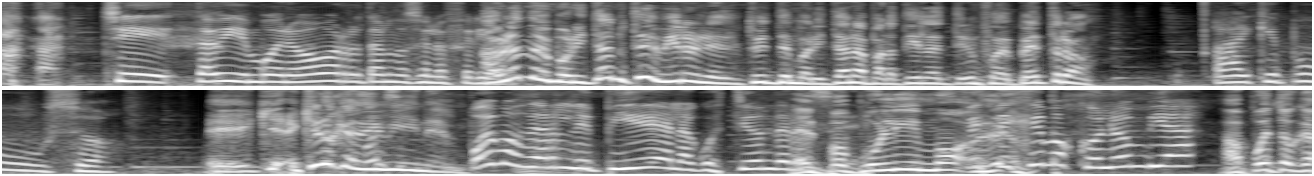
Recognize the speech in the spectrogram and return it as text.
Che, está bien, bueno, vamos a rotarnos en los feriados. hablando de Moritano, ¿ustedes vieron el tuit de Moritano a partir del triunfo de Petro? Ay, ¿qué puso? Eh, qui- quiero que adivinen. ¿Podemos darle pie a la cuestión de... El populismo. Festejemos Colombia. Apuesto que,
